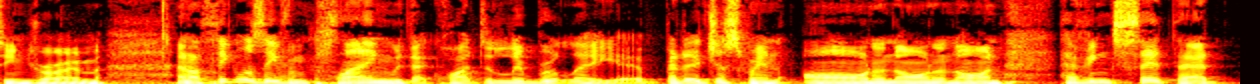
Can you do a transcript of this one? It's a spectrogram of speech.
syndrome, and I think it was even playing with that quite deliberately. But it just went on and on and on. Having said that,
